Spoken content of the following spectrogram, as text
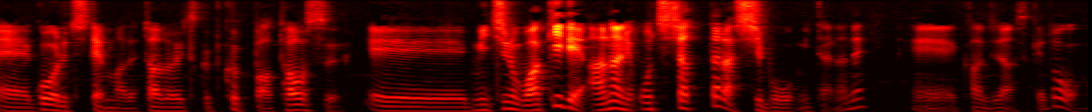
えゴール地点までたどり着くクッパを倒す、え道の脇で穴に落ちちゃったら死亡みたいなね、えー感じなんですけど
